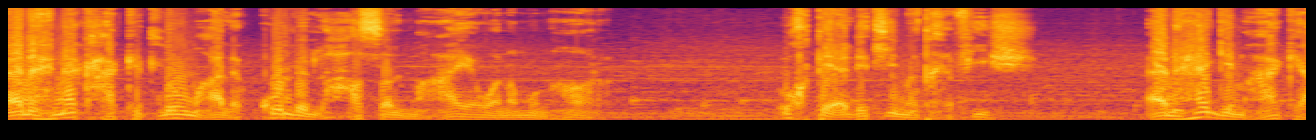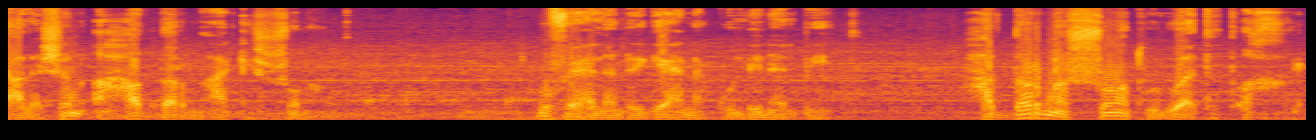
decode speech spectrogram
أنا هناك حكيت لهم على كل اللي حصل معايا وأنا منهاره أختي قالت لي ما تخافيش أنا هاجي معاكي علشان أحضر معاكي الشنط. وفعلا رجعنا كلنا البيت. حضرنا الشنط والوقت اتأخر.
